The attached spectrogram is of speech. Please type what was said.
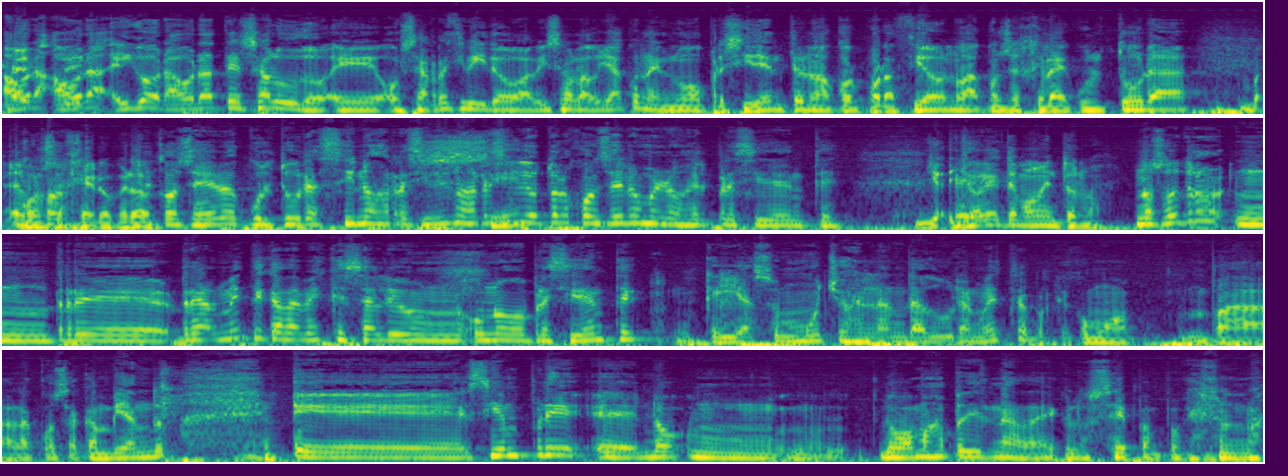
ahora, ahora, Igor, ahora te saludo. Eh, ¿Os ha recibido, habéis hablado ya con el nuevo presidente, nueva corporación, nueva consejera de Cultura? El consejero, con- perdón. El consejero de Cultura sí nos ha recibido, nos ha recibido todos los consejeros menos el presidente. Yo, yo Eh, en este momento no. Nosotros mm, re- realmente cada vez que sale un, un nuevo presidente, que ya son muchos en la andadura nuestra, porque como va la cosa cambiando, eh, siempre eh, no, mm, no vamos a pedir nada, eh, que lo sepan, porque no-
